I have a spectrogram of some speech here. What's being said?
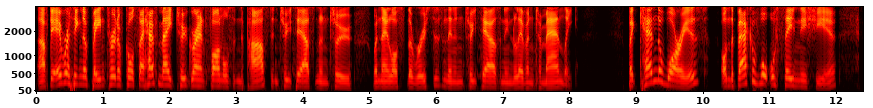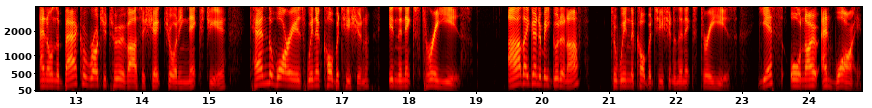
after everything they've been through, and of course they have made two grand finals in the past in 2002 when they lost the Roosters and then in 2011 to Manly, but can the Warriors, on the back of what we've seen this year, and on the back of Roger Tuivasa-Sheck joining next year, can the Warriors win a competition in the next three years? Are they going to be good enough to win the competition in the next three years? Yes or no, and why?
